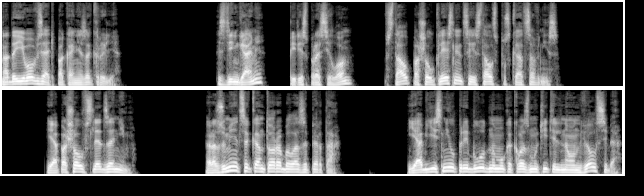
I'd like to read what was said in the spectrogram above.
Надо его взять, пока не закрыли. «С деньгами?» — переспросил он, встал, пошел к лестнице и стал спускаться вниз. Я пошел вслед за ним. Разумеется, контора была заперта. Я объяснил приблудному, как возмутительно он вел себя,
